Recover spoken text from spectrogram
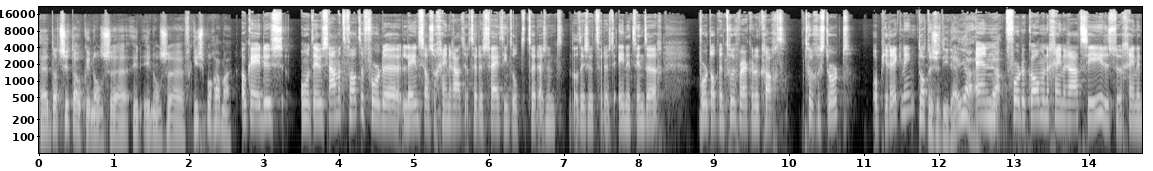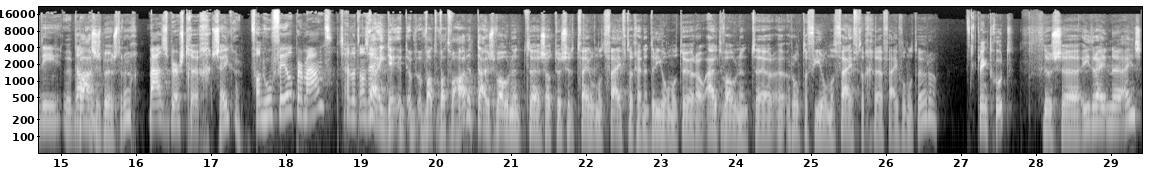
Uh, dat zit ook in ons, uh, in, in ons uh, verkiezingsprogramma. Oké, okay, dus om het even samen te vatten, voor de leenstelselgeneratie van 2015 tot 2000, dat is het 2021, wordt dat met terugwerkende kracht teruggestort op je rekening. Dat is het idee, ja. En voor de komende generatie, dus degene die. Dan, basisbeurs terug. Basisbeurs terug. Zeker. Van hoeveel per maand zou dat dan zijn? Ja, ik denk, wat, wat we hadden, thuiswonend uh, zo tussen de 250 en de 300 euro, uitwonend uh, rond de 450, uh, 500 euro. Klinkt goed. Dus iedereen eens?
